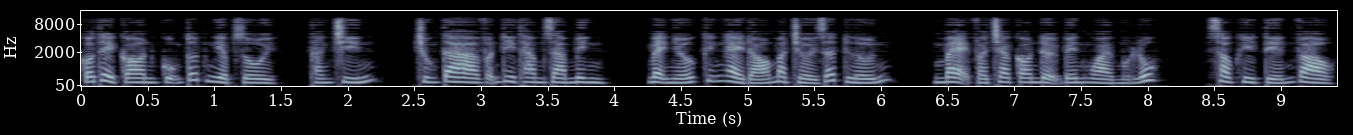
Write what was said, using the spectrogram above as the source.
có thể con cũng tốt nghiệp rồi, tháng 9, chúng ta vẫn đi thăm Gia Minh, mẹ nhớ kỹ ngày đó mặt trời rất lớn, mẹ và cha con đợi bên ngoài một lúc, sau khi tiến vào,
